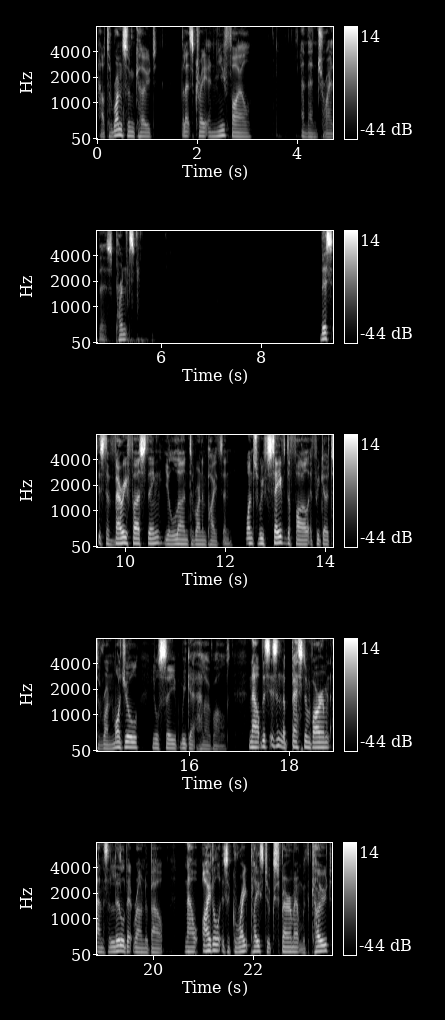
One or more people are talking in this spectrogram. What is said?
how to run some code, but let's create a new file and then try this. Print This is the very first thing you'll learn to run in Python. Once we've saved the file, if we go to run module, you'll see we get hello world. Now, this isn't the best environment and it's a little bit roundabout. Now, idle is a great place to experiment with code,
